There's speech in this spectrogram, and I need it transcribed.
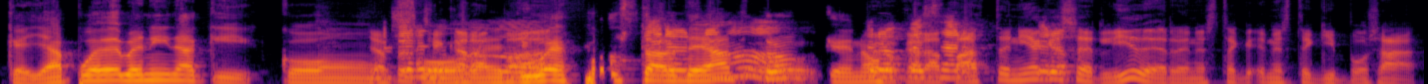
que ya puede venir aquí con, el US Postal de Armstrong, que no. Pero Carapaz tenía que ser líder en este, en este equipo. O sea,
